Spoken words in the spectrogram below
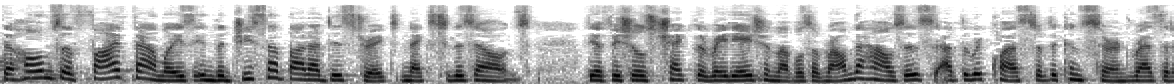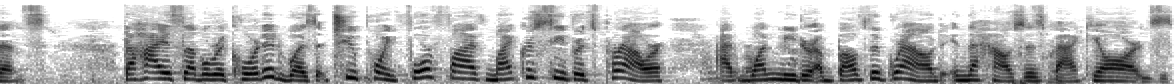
the homes of five families in the Jisabara district next to the zones. The officials checked the radiation levels around the houses at the request of the concerned residents. The highest level recorded was 2.45 microsieverts per hour at one meter above the ground in the house's backyards.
